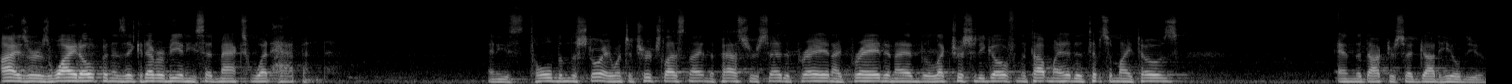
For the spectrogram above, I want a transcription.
eyes are as wide open as they could ever be. And he said, Max, what happened? And he's told them the story. I went to church last night, and the pastor said to pray, and I prayed, and I had the electricity go from the top of my head to the tips of my toes. And the doctor said, God healed you.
